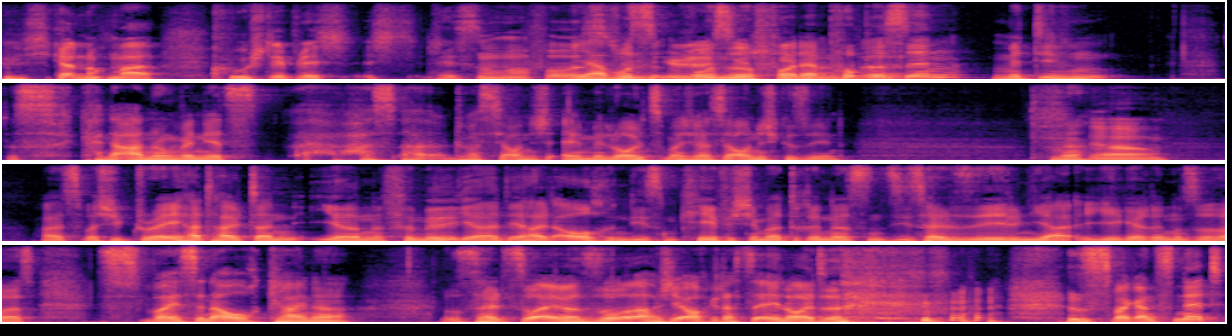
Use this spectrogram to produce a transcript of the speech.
ich kann noch mal buchstäblich, ich lese noch mal vor. Ja, wo, wo so vor der Puppe äh, sind, mit dem, das, keine Ahnung, wenn jetzt, hast, du hast ja auch nicht El Meloy zum Beispiel, hast ja auch nicht gesehen. Ne? Ja. Weil zum Beispiel Grey hat halt dann ihren Familiar, der halt auch in diesem Käfig immer drin ist und sie ist halt Seelenjägerin und sowas. Das weiß dann auch keiner. Das ist halt so einfach so, habe ich auch gedacht, so, ey Leute, das ist zwar ganz nett,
